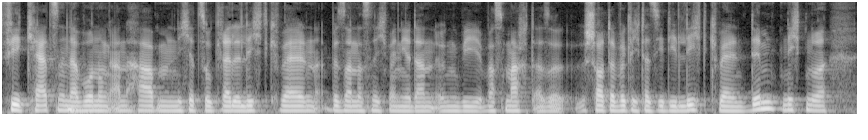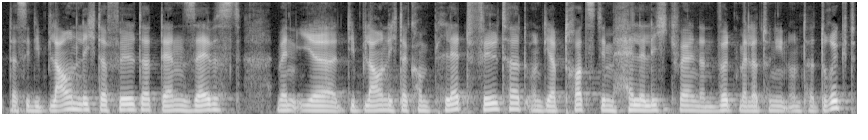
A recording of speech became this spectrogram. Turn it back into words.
viel Kerzen in der Wohnung anhaben, nicht jetzt so grelle Lichtquellen, besonders nicht, wenn ihr dann irgendwie was macht. Also schaut da wirklich, dass ihr die Lichtquellen dimmt, nicht nur, dass ihr die blauen Lichter filtert, denn selbst wenn ihr die blauen Lichter komplett filtert und ihr habt trotzdem helle Lichtquellen, dann wird Melatonin unterdrückt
